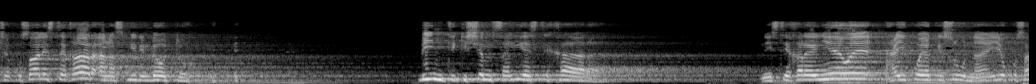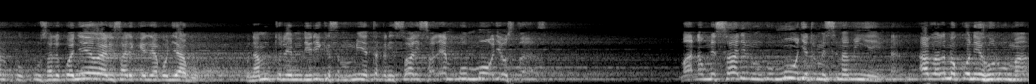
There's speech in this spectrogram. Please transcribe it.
akishakusali istikhara anasubiri ndoto. Binti kishamsalia istikhara. Ni istikhara yenyewe haikuwa ya kisuna. Hiyo kusali kwenyewe alisali kijabu jabu. Kuna mtu limdiriki sema mimi nataka niswali swala mguu mmoja ustaz maana umesali mguu mmoja tumesimamia. Allah lama kuonea huruma.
